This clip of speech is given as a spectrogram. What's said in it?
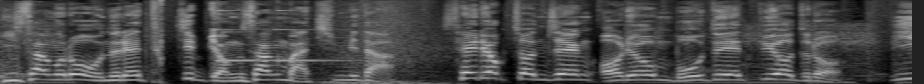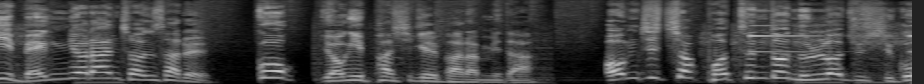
이상으로 오늘의 특집 영상 마칩니다. 세력 전쟁 어려운 모드에 뛰어들어 이 맹렬한 전사를 꼭 영입하시길 바랍니다. 엄지척 버튼도 눌러주시고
